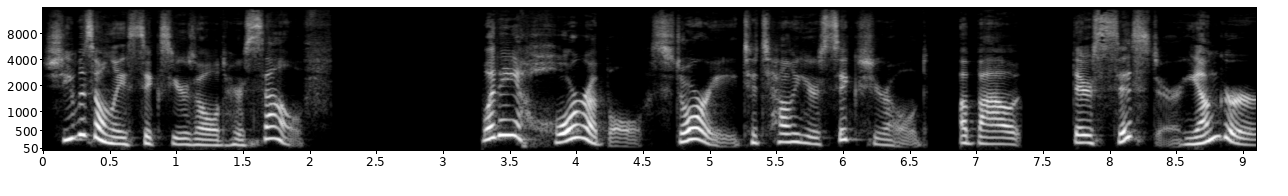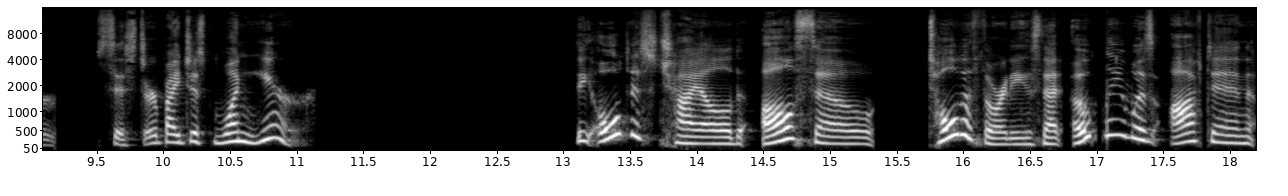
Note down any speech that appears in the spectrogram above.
She was only six years old herself. What a horrible story to tell your six year old about their sister, younger sister, by just one year. The oldest child also told authorities that Oakley was often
